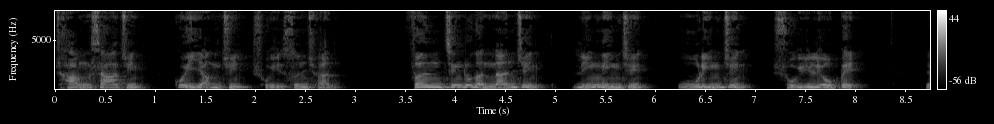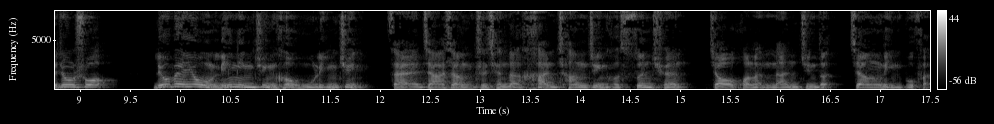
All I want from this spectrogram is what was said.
长沙郡、贵阳郡属于孙权。分荆州的南郡、零陵郡、武陵郡属于刘备，也就是说，刘备用零陵郡和武陵郡，再加上之前的汉昌郡和孙权，交换了南郡的江陵部分。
